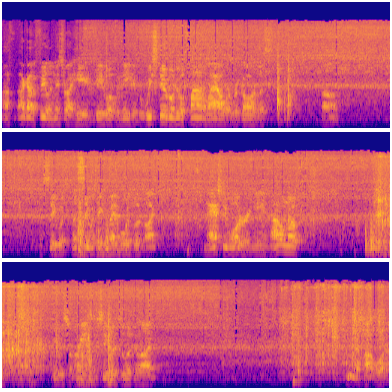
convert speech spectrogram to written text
I, I got a feeling this right here did what we needed, but we still gonna do a final hour regardless. Um, see what let's see what these bad boys look like. Nasty water again. I don't know. Give this a rinse and see what it's looking like. Ooh, that's hot water.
